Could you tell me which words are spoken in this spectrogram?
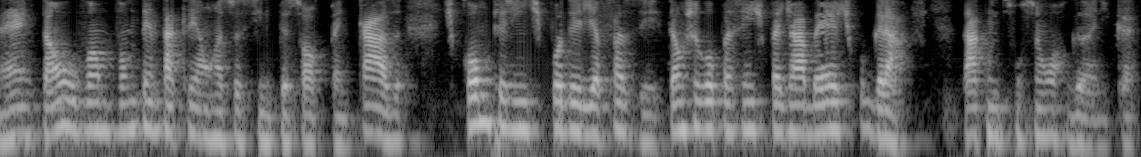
Né? Então, vamos, vamos tentar criar um raciocínio pessoal que está em casa de como que a gente poderia fazer. Então, chegou o paciente pé diabético grave, tá? Com disfunção orgânica.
